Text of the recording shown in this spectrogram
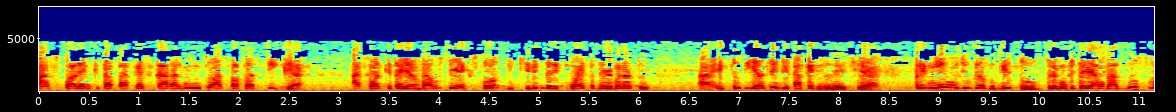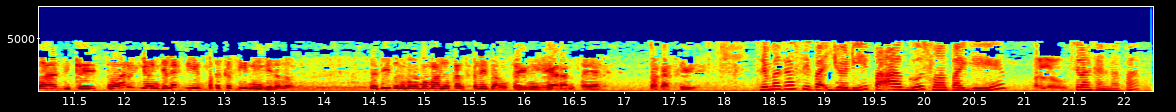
aspal yang kita pakai sekarang ini itu aspal kelas 3 aspal kita yang bagus diekspor dikirim dari Kuwait atau dari mana tuh? Nah, itu dia tuh yang dipakai di Indonesia. Premium juga begitu. Premium kita yang bagus lah di keluar yang jelek diimpor ke sini gitu loh. Jadi benar-benar memalukan sekali bangsa ini. Heran saya. Terima kasih. Terima kasih Pak Jody. Pak Agus selamat pagi. Halo. Silakan Bapak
